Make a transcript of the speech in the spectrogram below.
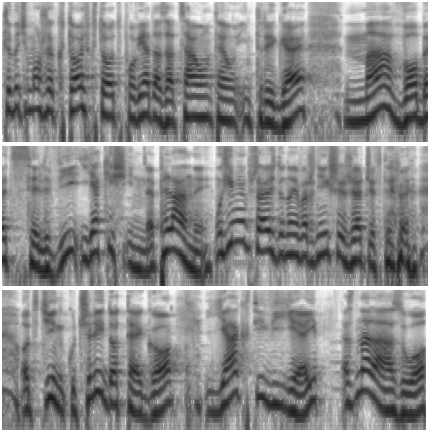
czy być może ktoś, kto odpowiada za całą tę intrygę, ma wobec Sylwii jakieś inne plany? Musimy przejść do najważniejszej rzeczy w tym odcinku, czyli do tego, jak TVA znalazło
